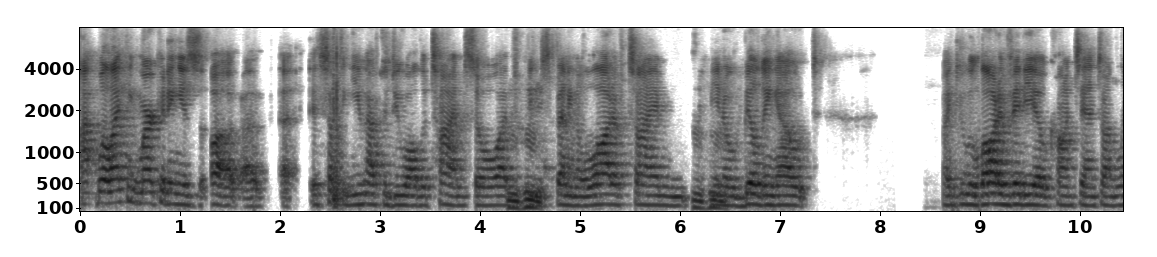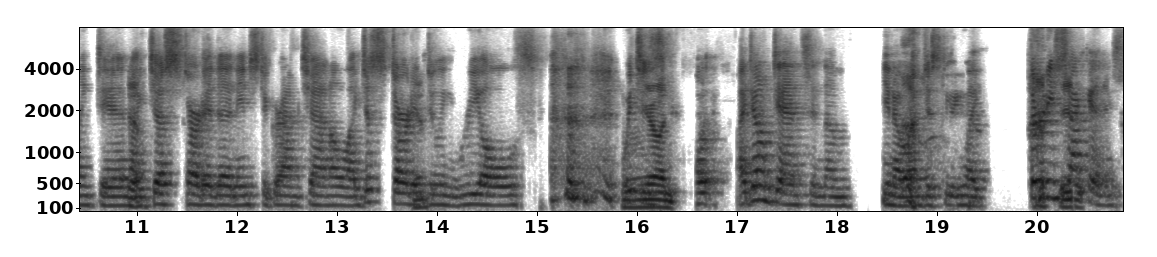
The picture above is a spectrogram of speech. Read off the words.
uh, well i think marketing is uh, uh, uh, it's something you have to do all the time so i've mm-hmm. been spending a lot of time mm-hmm. you know building out I do a lot of video content on LinkedIn. Yeah. I just started an Instagram channel. I just started Yeah. doing reels, which Yeah, is I don't dance in them. You know, I'm just doing like 30 seconds.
